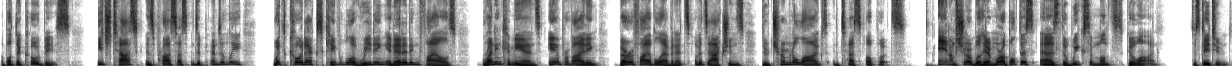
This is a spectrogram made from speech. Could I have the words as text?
about their code base. Each task is processed independently with Codex capable of reading and editing files, running commands, and providing verifiable evidence of its actions through terminal logs and test outputs. And I'm sure we'll hear more about this as the weeks and months go on. So stay tuned.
